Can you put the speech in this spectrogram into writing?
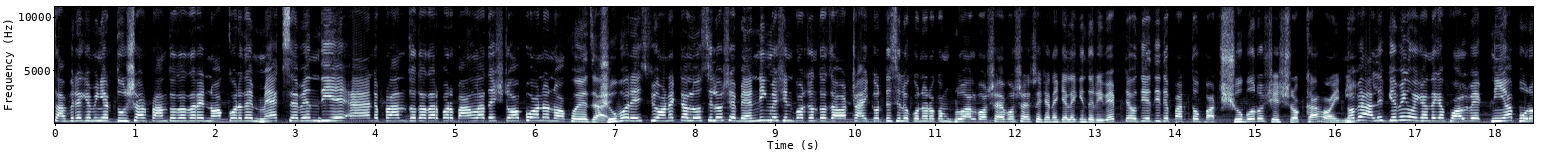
সাফিরা গেমিং এর তুষার প্রান্ত দাদারে নক করে দেয় ম্যাক্স সেভেন দিয়ে এন্ড প্রান্ত দাদার পর বাংলাদেশ টপ ওয়ানও নক হয়ে যায়। শুভর এইচপি অনেকটা লো ছিল সে ব্যান্ডিং মেশিন পর্যন্ত যাওয়ার ট্রাই করতেছিল কোন রকম গ্লোয়াল বসায় বসায় সেখানে গেলে কিন্তু রিভাইভটাও দিয়ে দিতে পারতো বাট শুভরও শেষ রক্ষা হয়নি। তবে আলিফ গেমিং ওইখান থেকে ফল ব্যাক নিয়ে পুরো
